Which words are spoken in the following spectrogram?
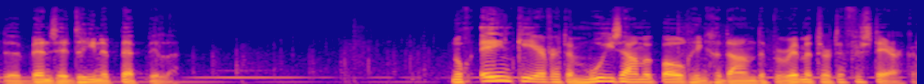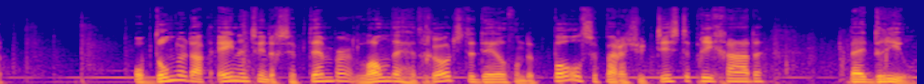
de benzedrine peppillen. Nog één keer werd een moeizame poging gedaan de perimeter te versterken. Op donderdag 21 september landde het grootste deel van de Poolse parachutistenbrigade bij Driel,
